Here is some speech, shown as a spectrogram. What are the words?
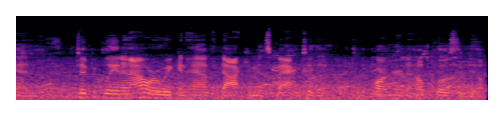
and typically, in an hour, we can have documents back to the to the partner to help close the deal.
